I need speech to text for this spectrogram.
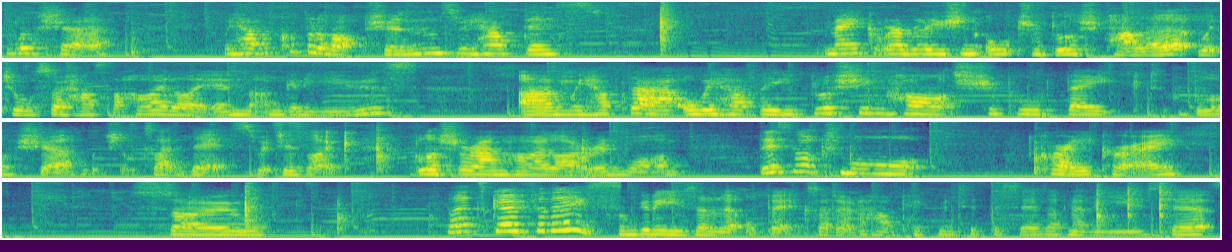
blusher. We have a couple of options. We have this Makeup Revolution Ultra Blush Palette, which also has the highlight in that I'm gonna use. Um, we have that, or we have the Blushing Hearts Tripled Baked Blusher, which looks like this, which is like blusher and highlighter in one. This looks more cray cray, so let's go for this. I'm gonna use a little bit because I don't know how pigmented this is, I've never used it.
